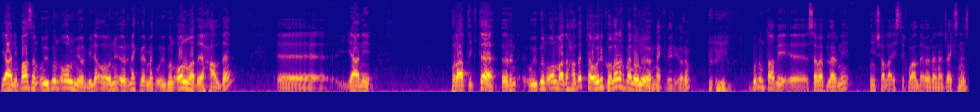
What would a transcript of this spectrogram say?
Yani bazen uygun olmuyor bile onu örnek vermek uygun olmadığı halde e, yani pratikte uygun olmadığı halde teorik olarak ben onu örnek veriyorum. Bunun tabi e, sebeplerini inşallah istikbalde öğreneceksiniz.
